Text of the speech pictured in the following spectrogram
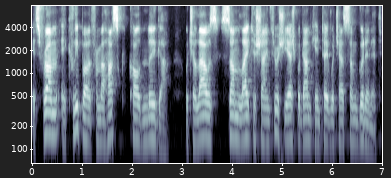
It's from a klipa, from a husk called noiga which allows some light to shine through, which has some good in it.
